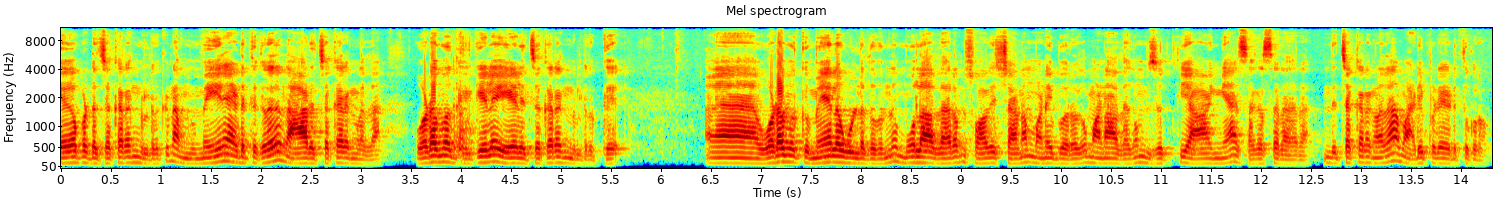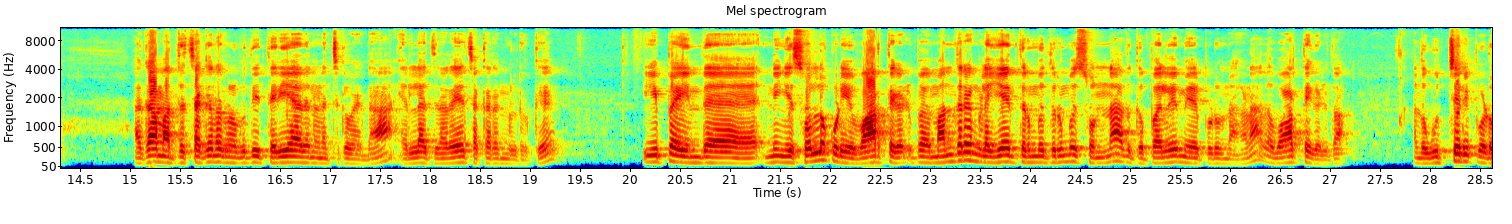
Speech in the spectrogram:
ஏகப்பட்ட சக்கரங்கள் இருக்குது நம்ம மெயினாக எடுத்துக்கிறது அந்த ஆறு சக்கரங்களை தான். உடம்புக்கு கீழே ஏழு சக்கரங்கள் இருக்குது உடம்புக்கு மேலே உள்ளது வந்து மூலாதாரம் சுவாதிஷ்டானம் மணிபூரகம் மனாதகம் சுக்தி ஆங்யா சகசராரம் இந்த சக்கரங்களை தான் நம்ம அடிப்படையாக எடுத்துக்கிறோம். அக்கா மற்ற சக்கரங்களை பற்றி தெரியாதுன்னு நினச்சிக்க வேண்டாம். எல்லா நிறைய சக்கரங்கள் இருக்குது இப்போ இந்த நீங்கள் சொல்லக்கூடிய வார்த்தைகள் இப்போ மந்திரங்களை ஏன் திரும்ப திரும்ப சொன்னால் அதுக்கு பலன் ஏற்படும்னாங்கன்னா அந்த வார்த்தைகள் தான். அந்த உச்சரிப்போட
